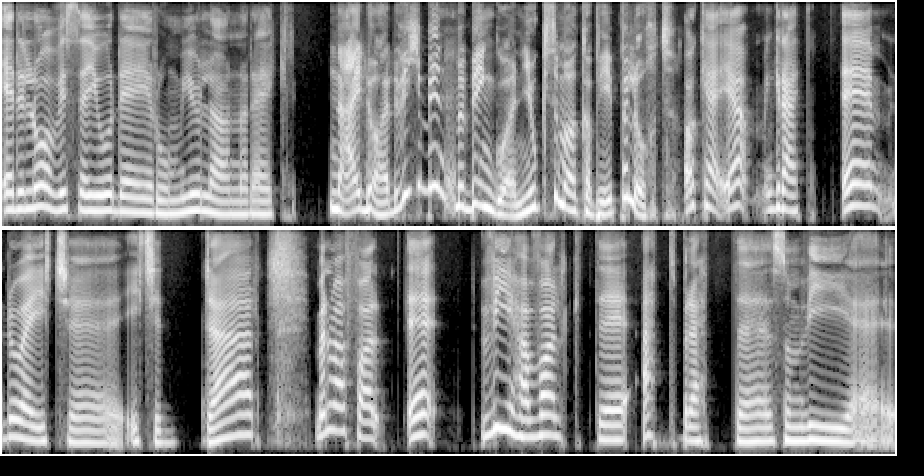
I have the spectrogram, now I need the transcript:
Er det lov hvis jeg gjorde det i romjula når jeg Nei, da hadde vi ikke begynt med bingoen. Juksemaker pipelort. Ok, ja, greit. Eh, da er jeg ikke, ikke der. Men i hvert fall. Eh, vi har valgt eh, ett brett eh, som vi eh,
